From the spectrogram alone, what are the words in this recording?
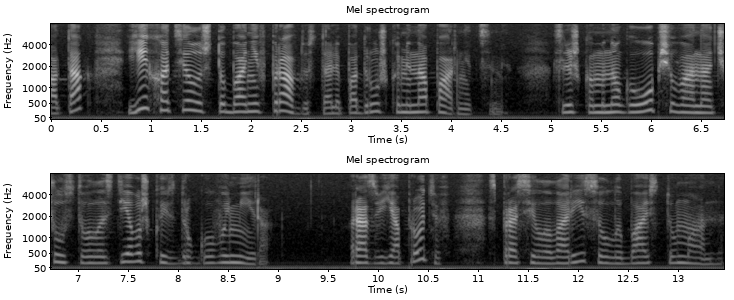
А так, ей хотелось, чтобы они вправду стали подружками-напарницами. Слишком много общего она чувствовала с девушкой из другого мира. «Разве я против?» – спросила Лариса, улыбаясь туманно.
